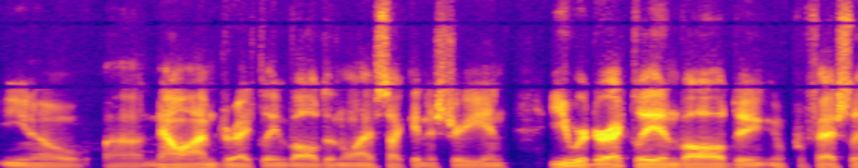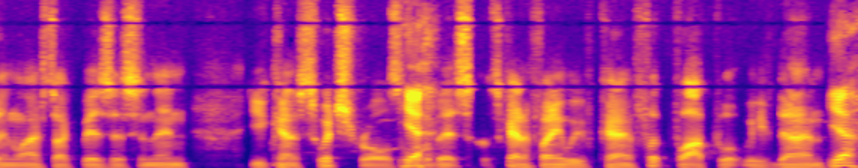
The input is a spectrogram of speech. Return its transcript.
you know uh, now I'm directly involved in the livestock industry, and you were directly involved in, you know, professionally in the livestock business, and then you kind of switched roles a Yeah. little bit. So it's kind of funny. We've kind of flip flopped what we've done. yeah,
